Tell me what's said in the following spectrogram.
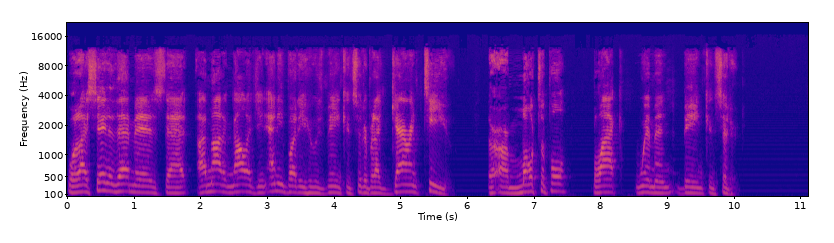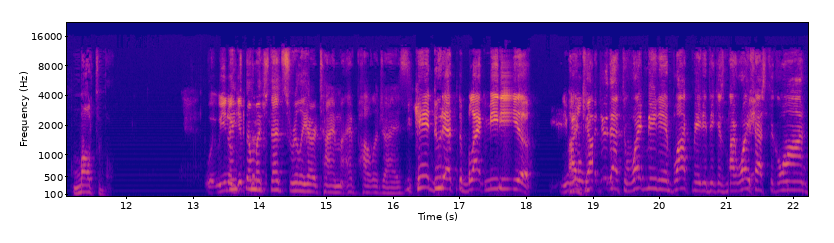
What I say to them is that I'm not acknowledging anybody who is being considered, but I guarantee you there are multiple black women being considered. Multiple you know, Thanks so much. That's really our time. I apologize. You can't do that to black media. You I can't do that to white media and black media because my wife has to go on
